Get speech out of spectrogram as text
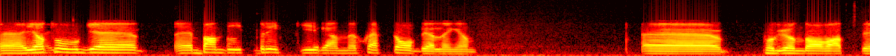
Eh, jag tog eh, eh, Bandit Brick i den sjätte avdelningen. Eh, på grund av att eh,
